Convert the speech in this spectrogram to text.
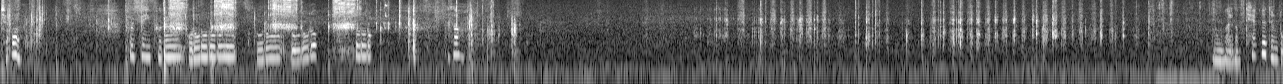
붙이고, 풀테이프를 도로로로로, 도로로로로, 도로록 그래서. 뭔가 이런 태그들도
